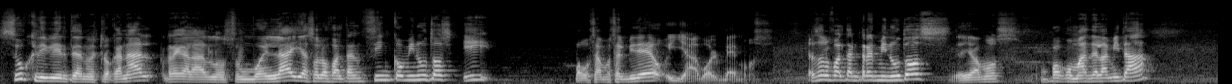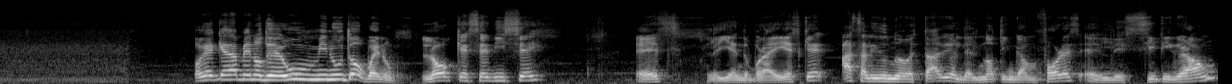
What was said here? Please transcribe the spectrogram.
suscribirte a nuestro canal, regalarnos un buen like, ya solo faltan 5 minutos y pausamos el video y ya volvemos. Ya solo faltan 3 minutos, ya llevamos un poco más de la mitad. Ok, queda menos de un minuto. Bueno, lo que se dice es, leyendo por ahí, es que ha salido un nuevo estadio, el del Nottingham Forest, el de City Ground.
